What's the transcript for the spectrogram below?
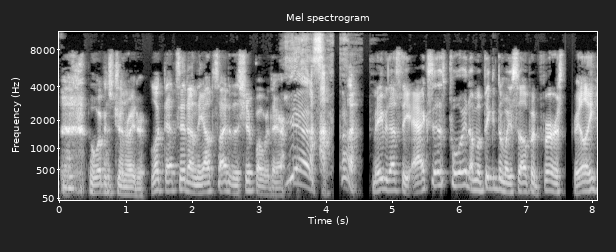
The weapons generator. Look, that's it on the outside of the ship over there. Yes. Maybe that's the access point. I'm thinking to myself at first, really?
